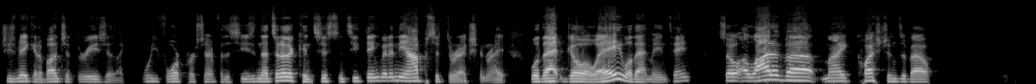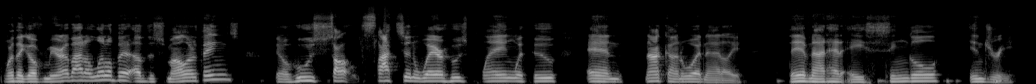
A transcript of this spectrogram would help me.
she's making a bunch of threes at like 44% for the season. That's another consistency thing, but in the opposite direction, right? Will that go away? Will that maintain? So a lot of uh, my questions about where they go from here about a little bit of the smaller things you know who's slots in where, who's playing with who, and knock on wood, Natalie, they have not had a single injury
